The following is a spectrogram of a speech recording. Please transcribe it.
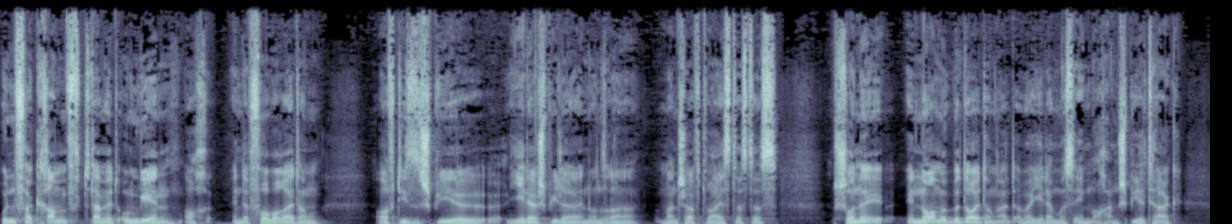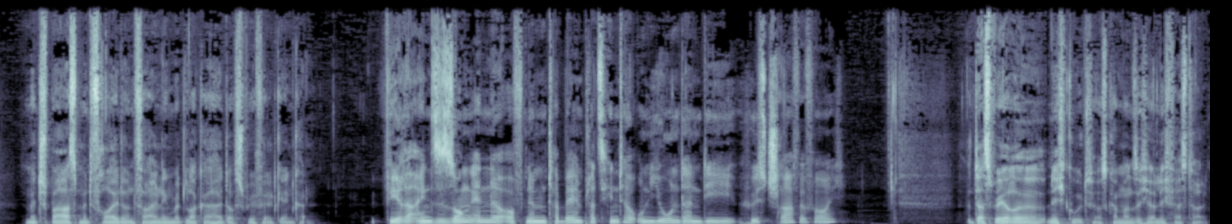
unverkrampft damit umgehen, auch in der Vorbereitung auf dieses Spiel. Jeder Spieler in unserer Mannschaft weiß, dass das schon eine enorme Bedeutung hat, aber jeder muss eben auch am Spieltag mit Spaß, mit Freude und vor allen Dingen mit Lockerheit aufs Spielfeld gehen können. Wäre ein Saisonende auf einem Tabellenplatz hinter Union dann die Höchststrafe für euch? Das wäre nicht gut, das kann man sicherlich festhalten.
